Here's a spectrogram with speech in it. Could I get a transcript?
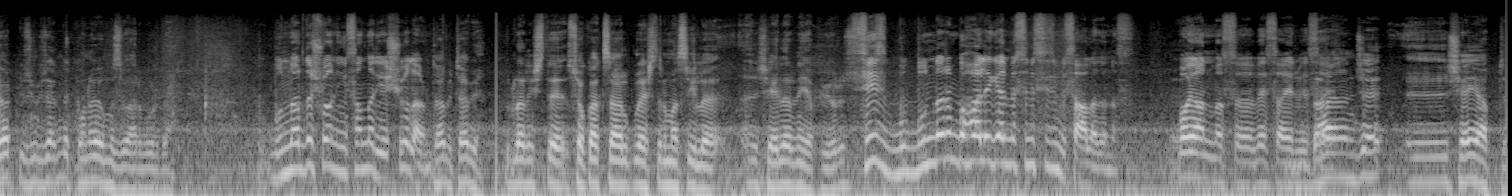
400'ün üzerinde konağımız var burada. Bunlarda şu an insanlar yaşıyorlar mı? Tabii tabii. Bunlar işte sokak sağlıklaştırmasıyla e, şeylerini yapıyoruz. Siz bu, bunların bu hale gelmesini siz mi sağladınız? Boyanması vesaire vesaire. Daha önce e, şey yaptı.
